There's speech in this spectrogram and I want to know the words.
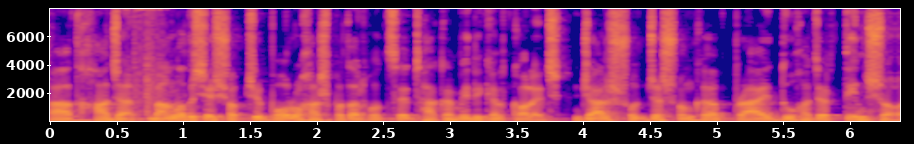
সাত হাজার। বাংলাদেশের সবচেয়ে বড় হাসপাতাল হচ্ছে ঢাকা মেডিকেল কলেজ যার শয্যা সংখ্যা প্রায় দু হাজার তিনশো।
